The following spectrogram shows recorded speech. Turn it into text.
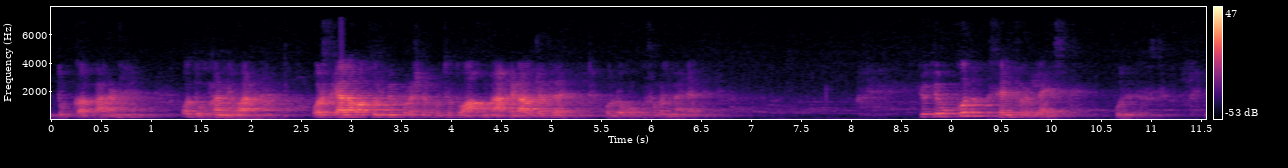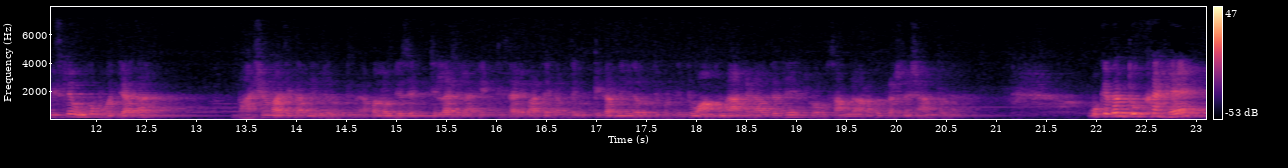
दुख का कारण है और दुख का निवारण है। और इसके अलावा कुछ भी प्रश्न पूछो तो आँखों में आँखें डालते थे और लोगों को समझ में आ जाती थी। क्योंकि वो खुद सेल्फ रिलाइज थे पूरी तरह से। इसलिए उनको बहुत ज़्यादा भाषणबाजी करने की ज़रूरत नहीं। अपन लोग जैसे चिल्ला चिल्ला के इतनी सारी बातें करते उतनी करने की ज़रूरत नहीं पड़ती। तो आँखों में आँखें डालते थे तो सामने वालों को प्रश्न शांत हो जाता वो कहते, दुख है,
